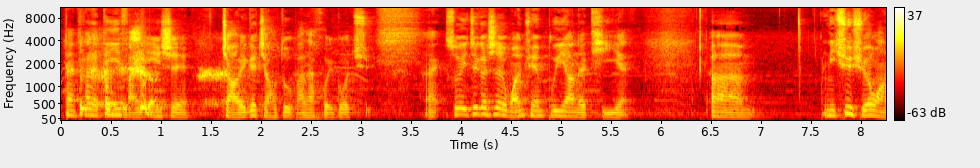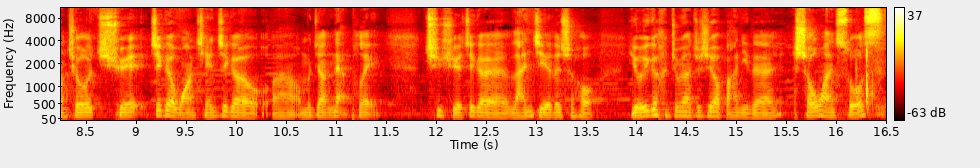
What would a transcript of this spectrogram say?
但他的第一反应是找一个角度把它回过去，哎，所以这个是完全不一样的体验。嗯、你去学网球，学这个往前这个呃，我们叫 net play，去学这个拦截的时候，有一个很重要，就是要把你的手腕锁死。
